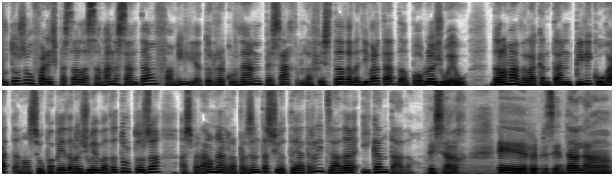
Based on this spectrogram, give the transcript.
Tortosa ofereix passar la Setmana Santa en família, tot recordant Pesach, la festa de la llibertat del poble jueu. De la mà de la cantant Pili Cugat, en el seu paper de la jueva de Tortosa, es farà una representació teatralitzada i cantada. Pesach eh, representa la,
